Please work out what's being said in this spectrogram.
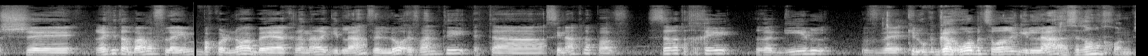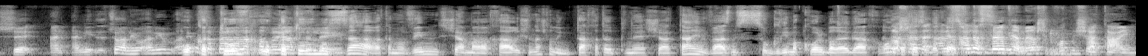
שראיתי את ארבעה מופלאים בקולנוע בהקרנה רגילה, ולא הבנתי את השנאה כלפיו. סרט הכי רגיל, וכאילו גרוע בצורה רגילה, אז זה לא נכון. שאני, אני, שוב, אני, אני, אני הוא מספר כתוב, על הוא החוויה כתוב שלי. מוזר, אתה מבין שהמערכה הראשונה שלו נמתחת על פני שעתיים, ואז סוגרים הכל ברגע האחרון לא דקות. לזכות הסרט ייאמר שפחות משעתיים.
